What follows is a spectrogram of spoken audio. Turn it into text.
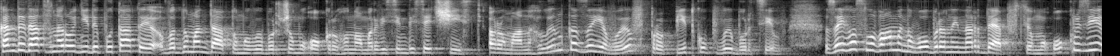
Кандидат в народні депутати в одномандатному виборчому округу номер 86 Роман Глинка заявив про підкуп виборців. За його словами, новообраний нардеп в цьому окрузі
